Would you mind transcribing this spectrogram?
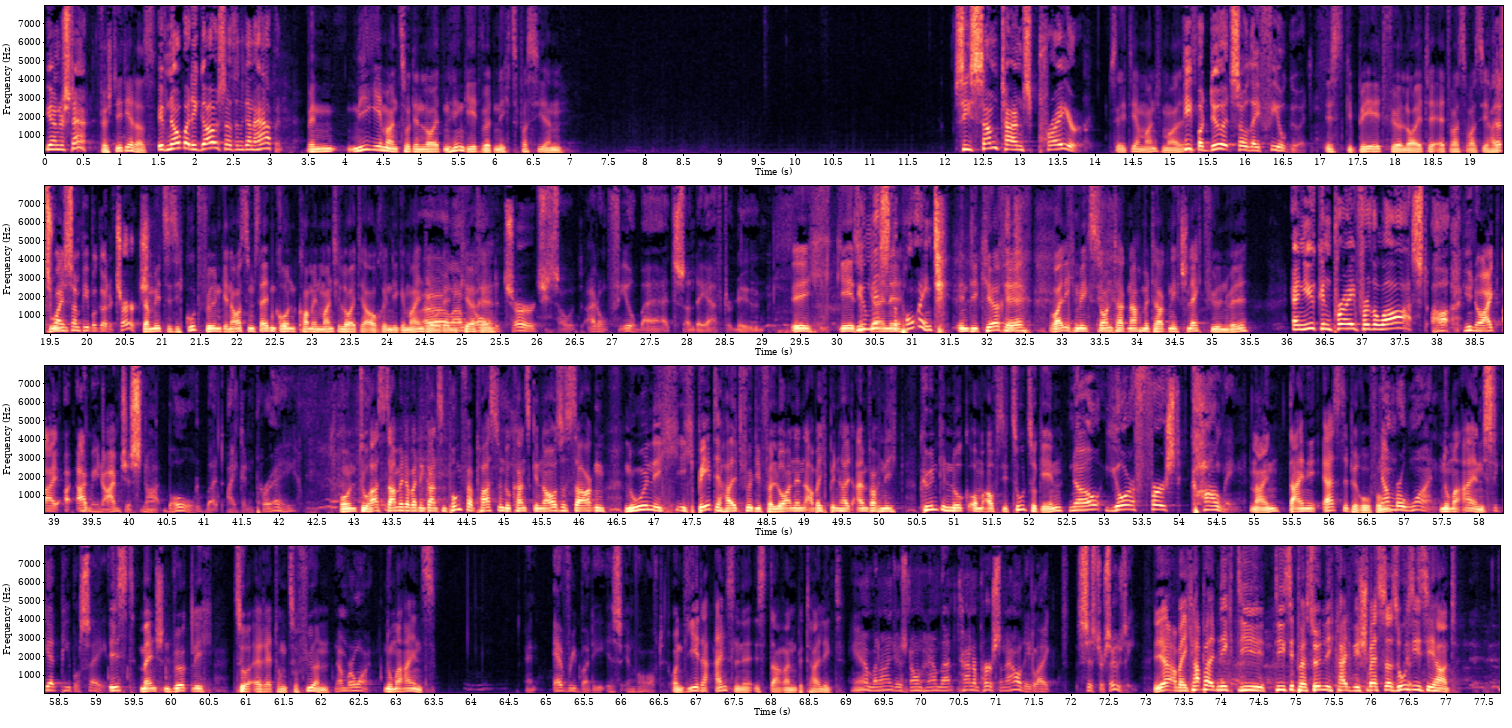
you understand? Versteht ihr das? If nobody goes, nothing's to happen. Wenn nie jemand zu den Leuten hingeht, wird nichts passieren. See, sometimes prayer, Seht ihr, manchmal ist, people do it so they feel good. ist Gebet für Leute etwas, was sie halt That's why tun, some people go to church. damit sie sich gut fühlen. Genau aus demselben Grund kommen manche Leute auch in die Gemeinde oder in die Kirche. church, so I don't feel bad Sunday afternoon. Ich gehe so You missed the gerne point. in die Kirche, weil ich mich Sonntagnachmittag nicht schlecht fühlen will. And you can pray for the lost. Oh, you know, I, I, I mean, I'm just not bold, but I can pray. Und du hast damit aber den ganzen Punkt verpasst und du kannst genauso sagen, nun, ich, ich bete halt für die Verlorenen, aber ich bin halt einfach nicht kühn genug, um auf sie zuzugehen. No, your first calling, Nein, deine erste Berufung, number one, Nummer is eins, to get people saved. ist, Menschen wirklich zur Errettung zu führen. Number one. Nummer eins. Everybody is involved. Und jeder Einzelne ist daran beteiligt. Yeah, but I just don't have that kind of personality like Sister Susie. Ja, aber ich habe halt nicht die, diese Persönlichkeit, wie Schwester Susi sie hat.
